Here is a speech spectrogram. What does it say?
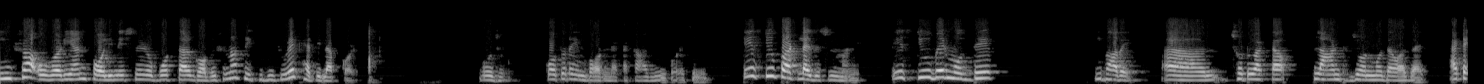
ইন্ট্রা ওভারিয়ান পলিনেশনের উপর তার গবেষণা পৃথিবী জুড়ে খ্যাতি লাভ করে বোঝো, কতটা ইম্পর্টেন্ট একটা কাজ উনি করেছিলেন টেস্ট টিউব ফার্টিলাইজেশন মানে টেস্ট টিউবের মধ্যে কীভাবে ছোট একটা প্লান্ট জন্ম দেওয়া যায়, একটা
